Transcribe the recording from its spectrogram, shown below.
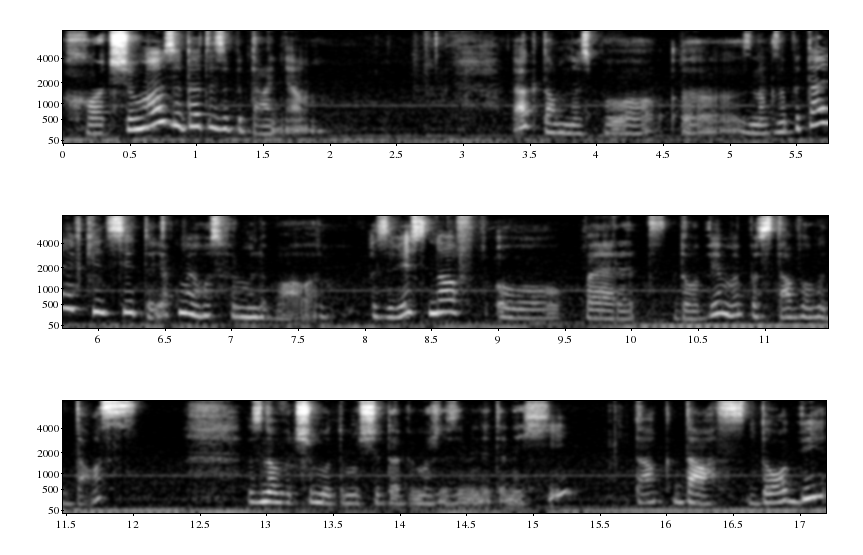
Хочемо задати запитання. Так, там у нас було е, знак запитання в кінці, то як ми його сформулювали? Звісно, перед добі ми поставили does. Знову чому? Тому що добі можна замінити на he. Так, does Добі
